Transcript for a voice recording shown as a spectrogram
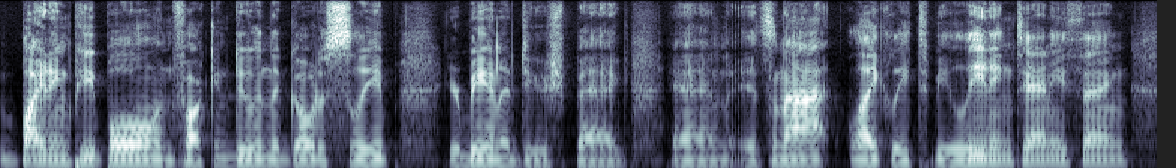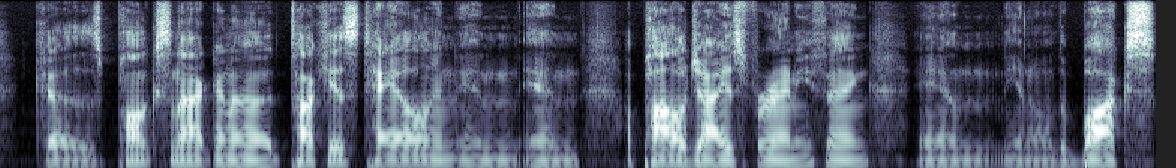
biting people, and fucking doing the go to sleep. You're being a douchebag, and it's not likely to be leading to anything because Punk's not gonna tuck his tail and and and apologize for anything, and you know the Bucks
